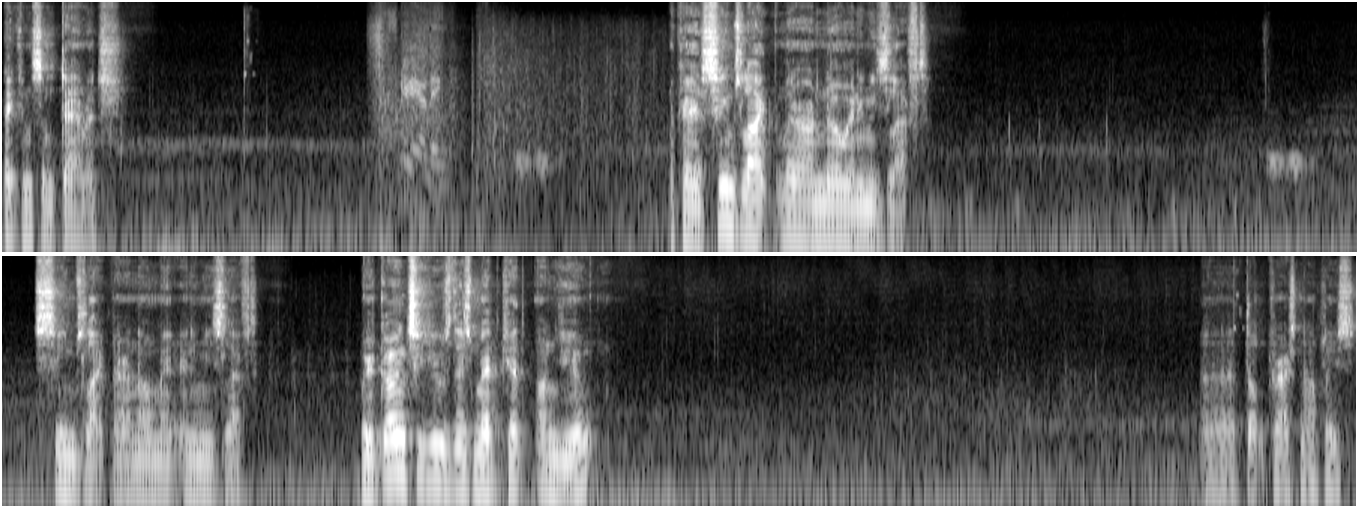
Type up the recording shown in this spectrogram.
taken some damage. Scanning. Okay, it seems like there are no enemies left. Seems like there are no enemies left. We're going to use this medkit on you. Uh, don't crash now, please.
